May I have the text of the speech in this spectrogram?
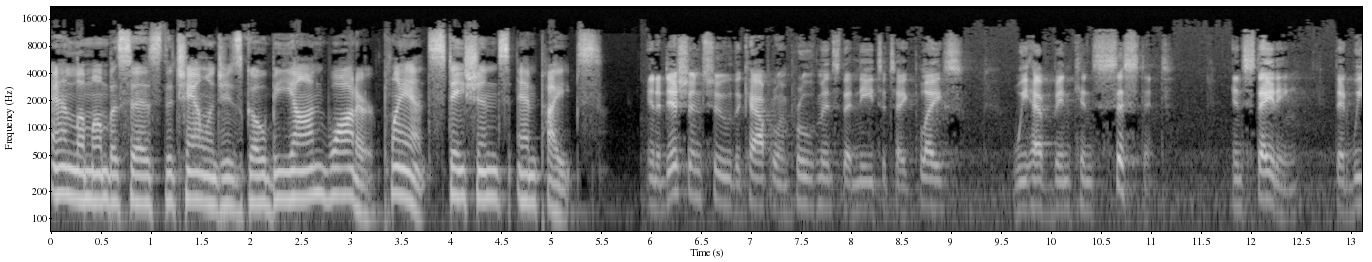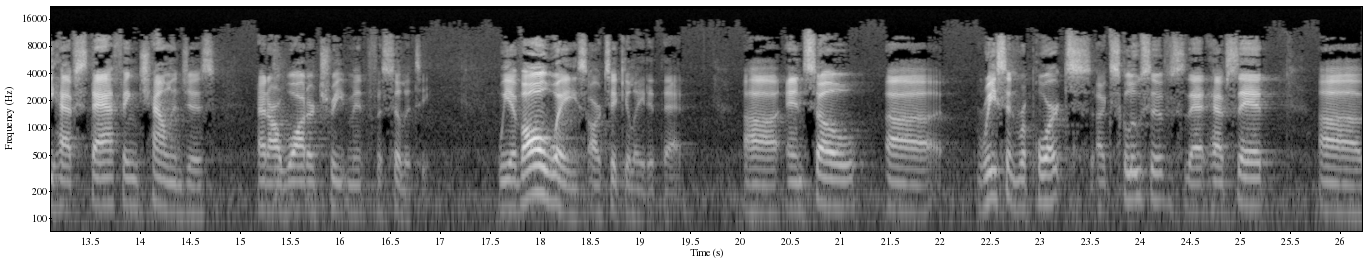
And Lumumba says the challenges go beyond water, plants, stations, and pipes. In addition to the capital improvements that need to take place, we have been consistent in stating that we have staffing challenges at our water treatment facility. We have always articulated that. Uh, and so, uh, recent reports, exclusives that have said uh,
